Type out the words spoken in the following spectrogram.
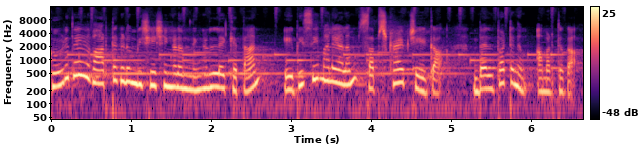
കൂടുതൽ വാർത്തകളും വിശേഷങ്ങളും നിങ്ങളിലേക്ക് എത്താൻ A B C Malayalam subscribe ചെയ്യുക. ബെൽബട്ടനും അമർത്തുക.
